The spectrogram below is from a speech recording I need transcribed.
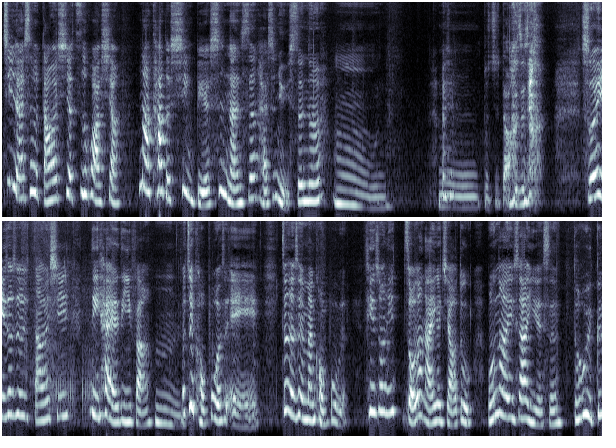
既然是达文西的自画像，那他的性别是男生还是女生呢？嗯，而且嗯，不知道，不知道。所以这是达文西厉害的地方。嗯，那最恐怖的是，哎，真的是蛮恐怖的。听说你走到哪一个角度，蒙娜丽莎眼神都会跟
